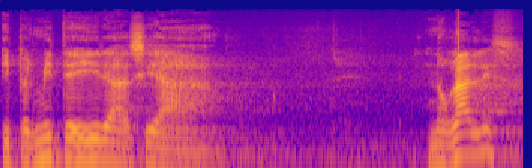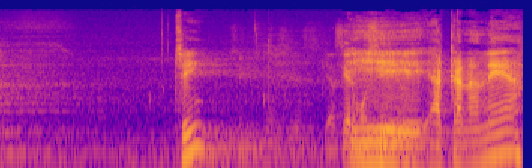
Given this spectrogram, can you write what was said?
y permite ir hacia Nogales, ¿sí? y a Cananea.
